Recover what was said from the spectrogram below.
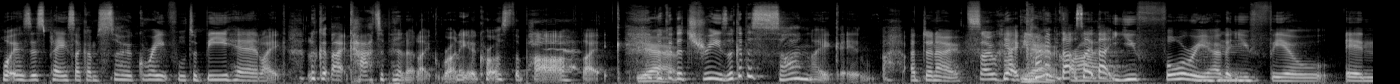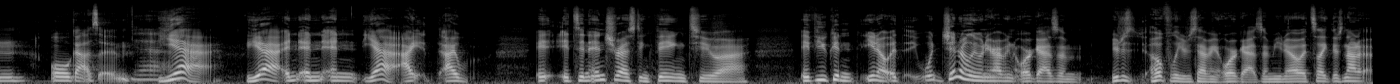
What is this place? Like, I'm so grateful to be here. Like, look at that caterpillar, like running across the path. Like, Yeah. look at the trees. Look at the sun. Like, it, I don't know. So yeah, happy kind to of. That's like that euphoria that you feel in orgasm. Yeah. Yeah, yeah, and and and yeah, I I, it, it's an interesting thing to, uh, if you can, you know, it, when, generally when you're having an orgasm, you're just hopefully you're just having an orgasm. You know, it's like there's not a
